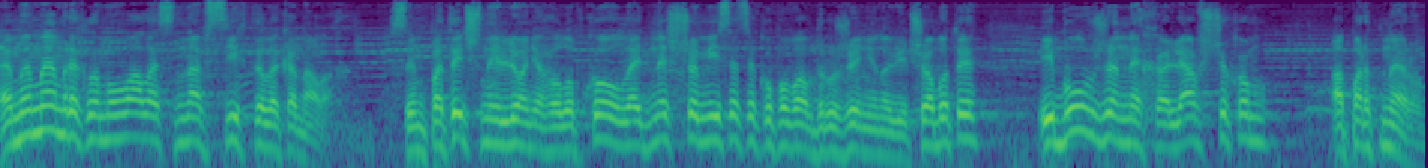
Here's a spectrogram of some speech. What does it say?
МММ рекламувалась на всіх телеканалах. Симпатичний Льоня Голубков ледь не щомісяця купував дружині нові чоботи і був вже не халявщиком, а партнером.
